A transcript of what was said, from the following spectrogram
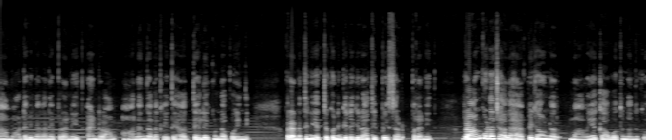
ఆ మాట వినగానే ప్రణీత్ అండ్ రామ్ ఆనందాలకైతే హద్దే లేకుండా పోయింది. ప్రణతిని ఎత్తుకుని గిరగిరా తిప్పేశాడు ప్రణీత్. రామ్ కూడా చాలా హ్యాపీగా ఉన్నారు. మామయ్య కాబోతున్నందుకు.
